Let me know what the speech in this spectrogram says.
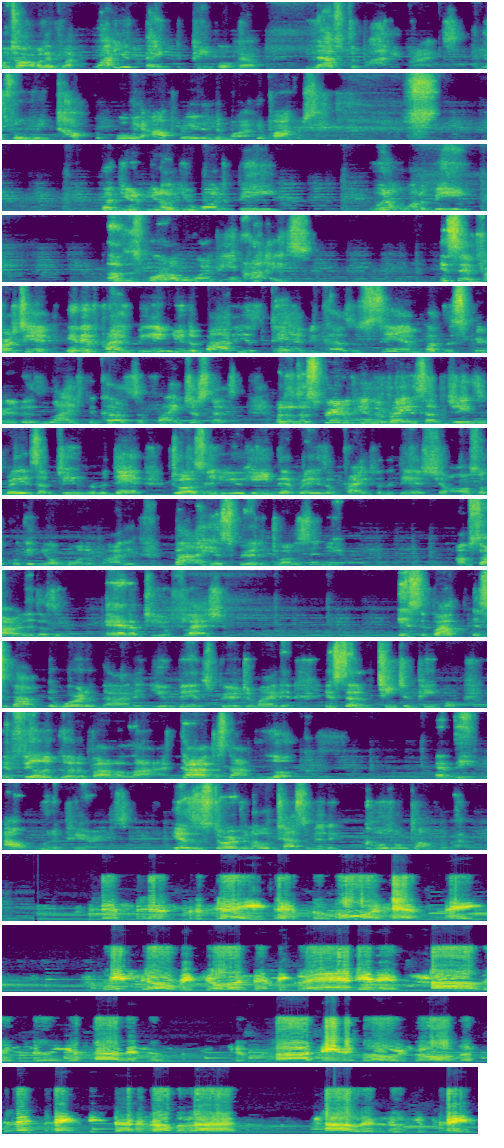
I'm talking about why do you think the people have left the body of Christ? It's when we talk, when we operate in hypocrisy. But you, you know, you want to be, we don't want to be of this world, we want to be in Christ. It said verse 10, and if Christ be in you, the body is dead because of sin, but the spirit is life because of righteousness. But if the spirit of him that raised up Jesus, raised up Jesus from the dead, dwells in you, he that raised up Christ from the dead shall also quicken your mortal body by his spirit that dwells in you. I'm sorry that doesn't add up to your flesh. It's about it's about the word of God and you being spiritual minded instead of teaching people and feeling good about a lie. God does not look at the outward appearance. Here's a story from the Old Testament that goes I'm talking about. This is the day that the Lord has made. We shall rejoice and be glad in it. Hallelujah, hallelujah. To God be the glory for all the good things he's done in our lives. Hallelujah. Praise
